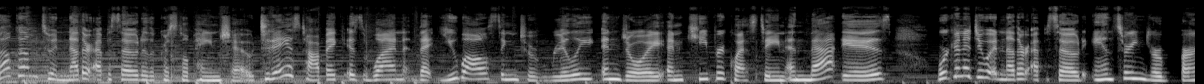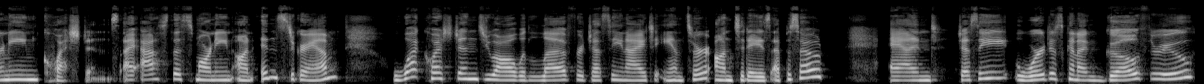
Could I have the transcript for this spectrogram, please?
Welcome to another episode of the Crystal Paine Show. Today's topic is one that you all seem to really enjoy and keep requesting, and that is we're going to do another episode answering your burning questions. I asked this morning on Instagram what questions you all would love for Jesse and I to answer on today's episode. And Jesse, we're just going to go through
